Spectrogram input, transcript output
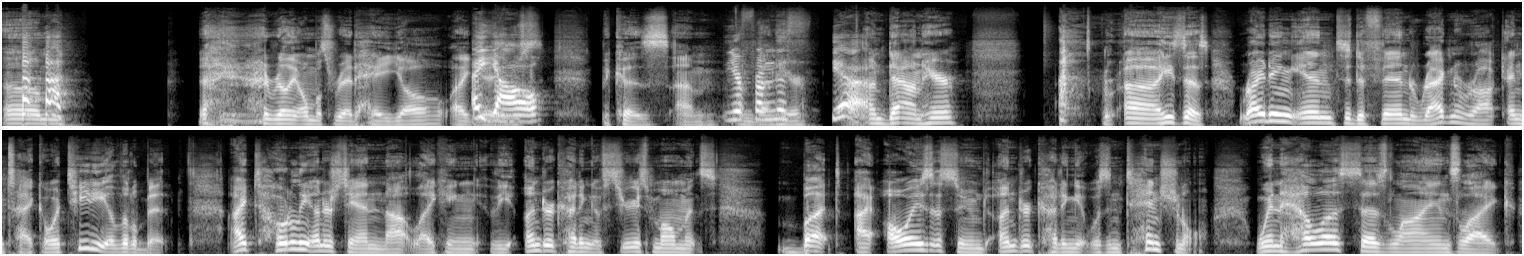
Um, I really almost read "Hey y'all." Like Hey, y'all. because I'm You're I'm from down this, here. yeah. I'm down here. Uh, he says, writing in to defend Ragnarok and Taika Waititi a little bit. I totally understand not liking the undercutting of serious moments, but I always assumed undercutting it was intentional. When Hela says lines like,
